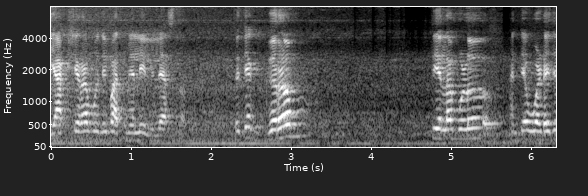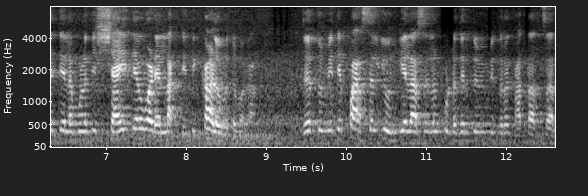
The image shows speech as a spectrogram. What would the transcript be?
या अक्षरामध्ये बातम्या लिहिलेल्या असतात. तर त्या गरम तेलामुळं आणि त्या वड्याच्या तेलामुळं ती शाई त्या वड्याला लागते. ती काळं होतं बघा. जर तुम्ही ते पार्सल घेऊन गेला असेल आणि कुठंतरी तुम्ही मित्र खात असाल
